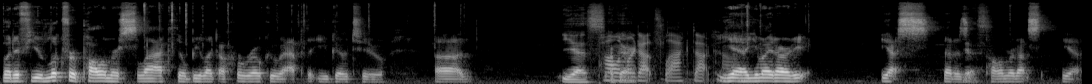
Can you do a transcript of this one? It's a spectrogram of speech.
But if you look for Polymer Slack, there'll be like a Heroku app that you go to. Uh, yes. Polymer.slack.com. Yeah, you might already. Yes, that is yes. it. Polymer. Yeah.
